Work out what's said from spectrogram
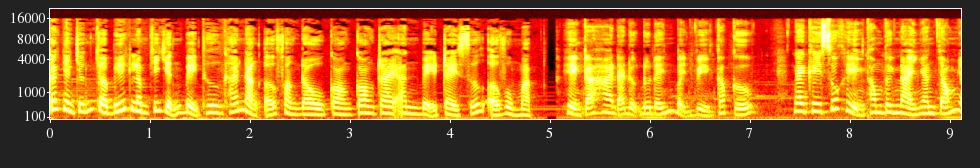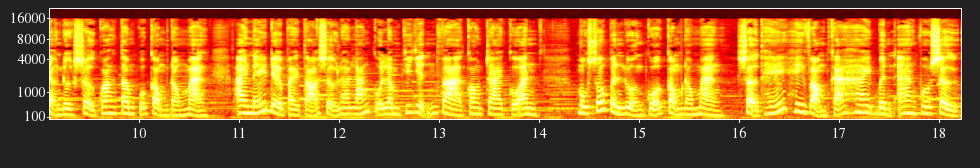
Các nhân chứng cho biết Lâm Chí Dĩnh bị thương khá nặng ở phần đầu, còn con trai anh bị trầy xước ở vùng mặt. Hiện cả hai đã được đưa đến bệnh viện cấp cứu. Ngay khi xuất hiện thông tin này nhanh chóng nhận được sự quan tâm của cộng đồng mạng, ai nấy đều bày tỏ sự lo lắng của Lâm Chí Dĩnh và con trai của anh. Một số bình luận của cộng đồng mạng, sợ thế hy vọng cả hai bình an vô sự.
